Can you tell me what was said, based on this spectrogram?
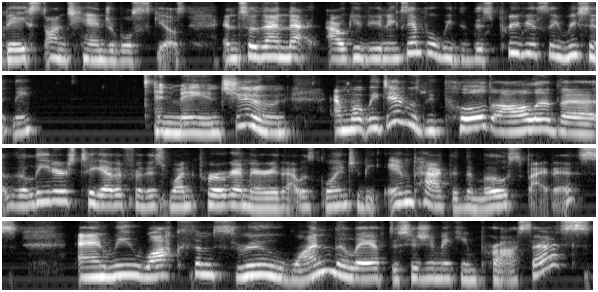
based on tangible skills. And so then that I'll give you an example. We did this previously recently in May and June. And what we did was we pulled all of uh, the leaders together for this one program area that was going to be impacted the most by this. And we walked them through one, the layoff decision making process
